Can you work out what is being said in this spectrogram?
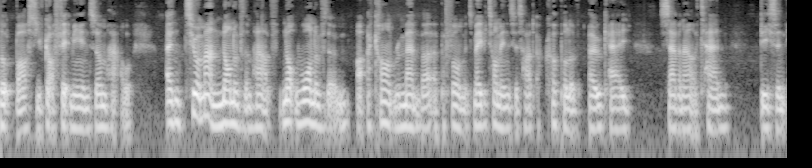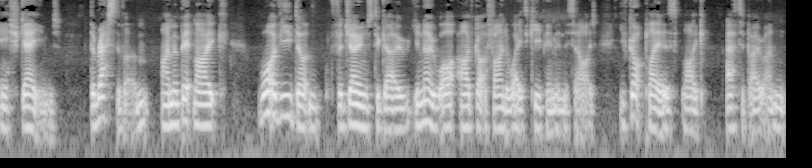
look, boss, you've got to fit me in somehow. And to a man, none of them have. Not one of them. I can't remember a performance. Maybe Tom Ince has had a couple of okay, 7 out of 10, decent ish games. The rest of them, I'm a bit like, what have you done for Jones to go, you know what, I've got to find a way to keep him in the side? You've got players like Etebo and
